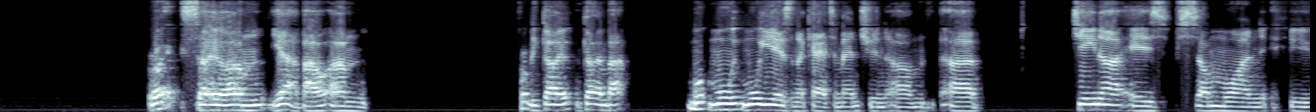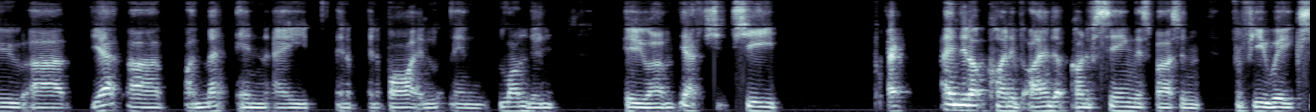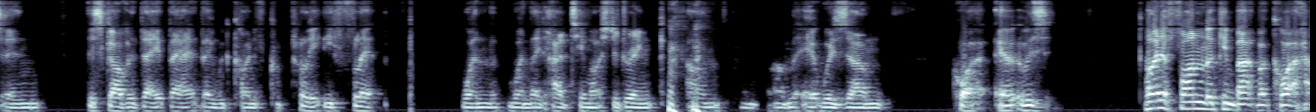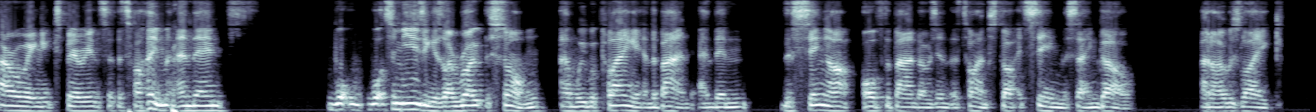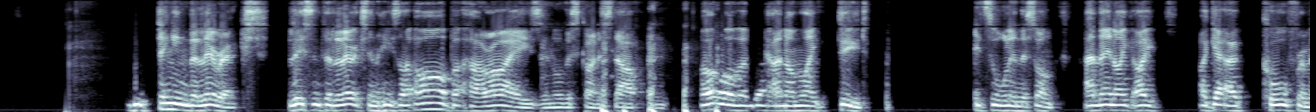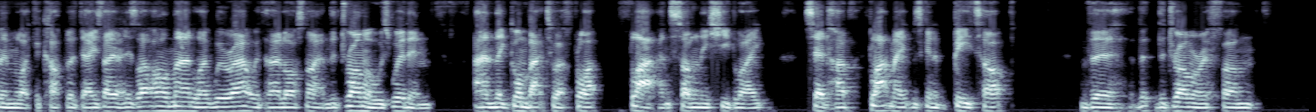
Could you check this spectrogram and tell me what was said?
Right. So um, yeah, about um, probably go, going back more, more, more years than I care to mention. Um, uh, Gina is someone who, uh, yeah, uh, I met in a in a in a bar in in London. Who, um, yeah, she, she I ended up kind of I ended up kind of seeing this person for a few weeks and discovered they they they would kind of completely flip when when they'd had too much to drink. Um, um, it was um, quite it was kind of fun looking back, but quite a harrowing experience at the time. And then what what's amusing is I wrote the song and we were playing it in the band, and then the singer of the band I was in at the time started seeing the same girl, and I was like singing the lyrics, listen to the lyrics, and he's like, "Oh, but her eyes," and all this kind of stuff, and oh, and I'm like, dude, it's all in the song. And then I, I I get a call from him like a couple of days later, and he's like, "Oh man, like we were out with her last night, and the drummer was with him, and they'd gone back to her flat, flat and suddenly she'd like said her flatmate was going to beat up the, the, the drummer if um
